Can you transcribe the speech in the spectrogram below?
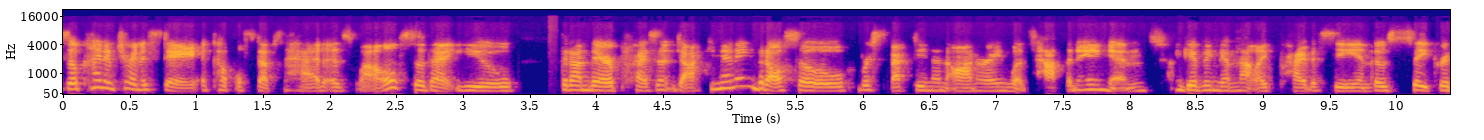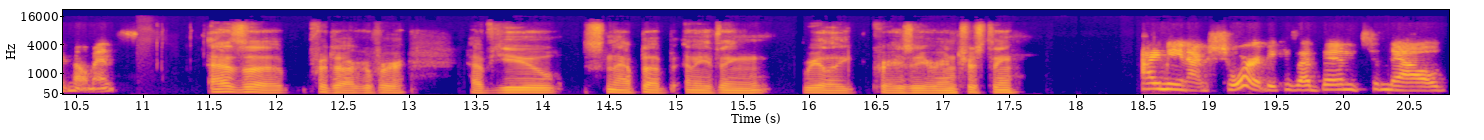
So kind of trying to stay a couple steps ahead as well so that you that I'm there present documenting, but also respecting and honoring what's happening and giving them that like privacy and those sacred moments. As a photographer, have you snapped up anything really crazy or interesting? I mean, I'm sure because I've been to now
